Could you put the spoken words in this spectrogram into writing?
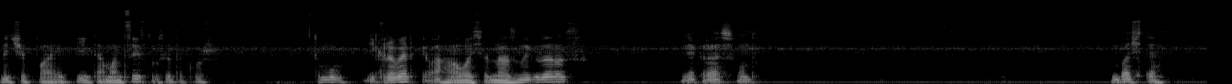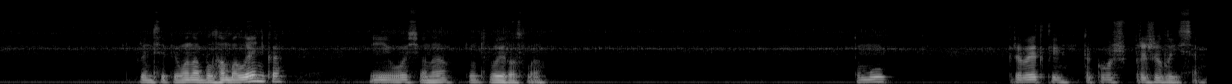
не чіпають. І там анциструси також. Тому і креветки, ага, ось одна з них зараз. Якраз вон. Бачите. В принципі, вона була маленька, і ось вона тут виросла. Тому креветки також прижилися.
